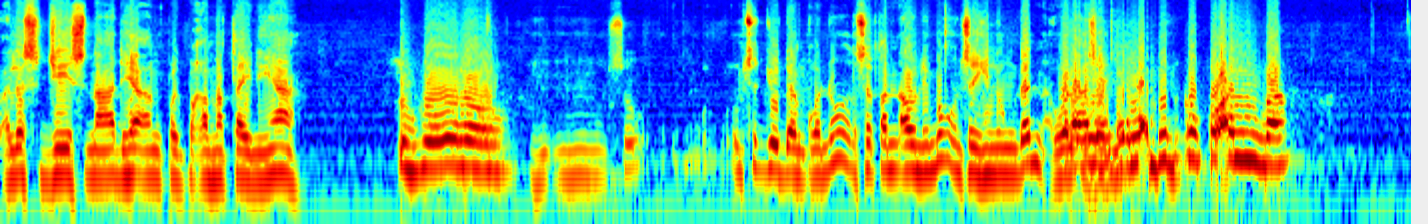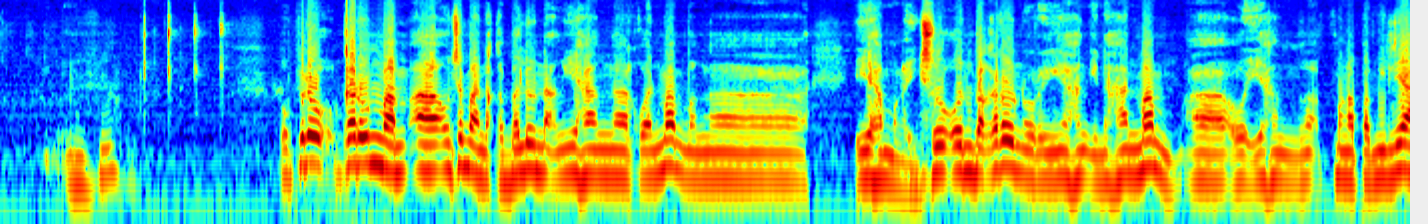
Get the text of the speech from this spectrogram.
alas 10 na diha ang pagpakamatay niya. Siguro. Mm. So unsa jud ang kuno sa tan-aw nimo unsa hinungdan? Wala siya. wala din ko kuan ba? O pero karon ma'am, ah, unsa man nakabalo na ang iyang uh, kuan ma'am, mga iyang mga igsuon ba karon or iyang inahan ma'am ah, o iyang uh, mga pamilya?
